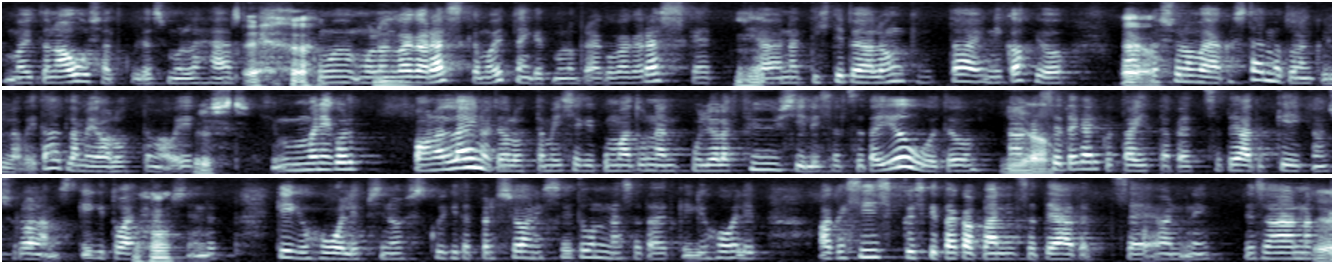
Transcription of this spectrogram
ma ütlen ausalt, kuidas mul läheb. kui mul- mul on väga raske, ma ütlengi, et mul on praegu väga raske, et ja nad tihtipeale ongi, et aa, nii kahju. Kas sul on vaja, kas tahad, ma tulen külla või tahad, lähme jalutama või mõnikord ma olen läinud jalutama, isegi kui ma tunnen, et mul ei ole füüsiliselt seda jõudu, aga see tegelikult aitab, et sa tead, et keegi on sul olemas, keegi toetab Mhm. uh -huh. sind, et keegi hoolib sinust, kuigi depressioonis sa ei tunne seda, et keegi hoolib, aga siis kuskil tagaplaanil sa tead, et see on nii ja see annab ka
